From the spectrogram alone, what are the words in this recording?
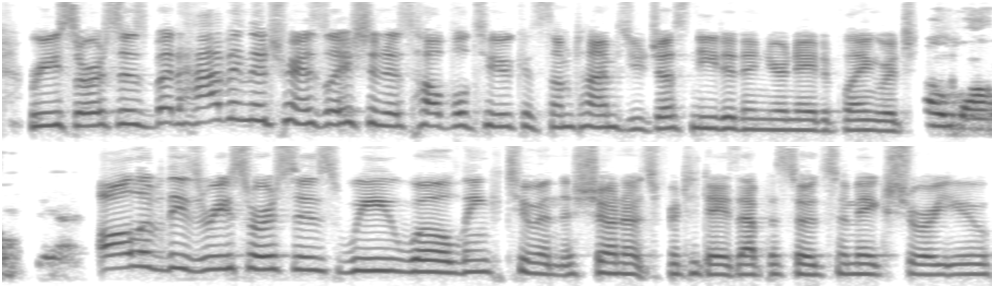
resources, but having the translation is helpful too, because sometimes you just need it in your native language. Oh, wow. Yeah. All of these resources we will link to in the show notes for today's episode. So make sure you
